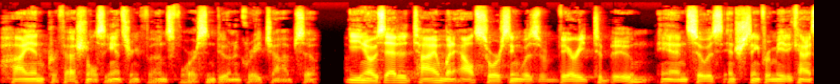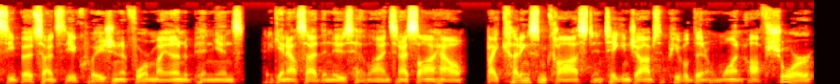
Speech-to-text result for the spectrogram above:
high end professionals answering phones for us and doing a great job. So, you know, it was at a time when outsourcing was very taboo. And so it was interesting for me to kind of see both sides of the equation and form my own opinions, again, outside the news headlines. And I saw how by cutting some cost and taking jobs that people didn't want offshore,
